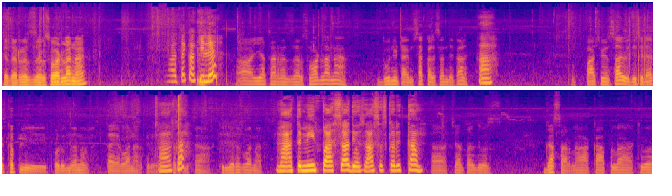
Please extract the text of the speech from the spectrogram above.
त्याचा रस जर सोडला ना. आता का क्लिअर हा याचा रस जर सोडला ना दोन्ही टाइम सकाळ संध्याकाळ हा. पाचवे सहावे दिवशी डायरेक्ट खपली पडून जाणार तयार होणार कधी. हा का? हा क्लिअरच होणार. मग आता मी पाच सहा दिवस असंच करीत थांब. हा चार पाच दिवस घसारला कापला किंवा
